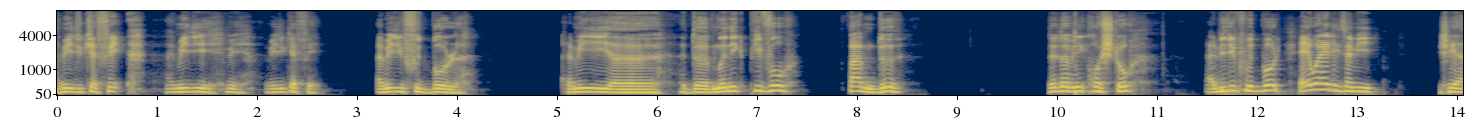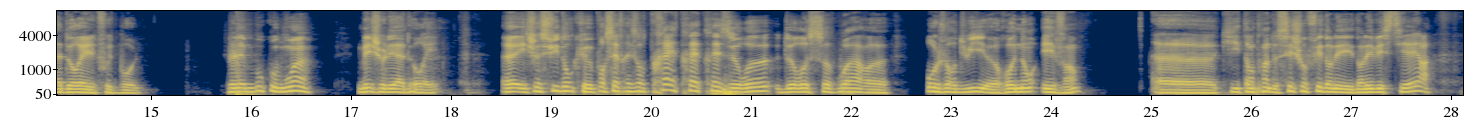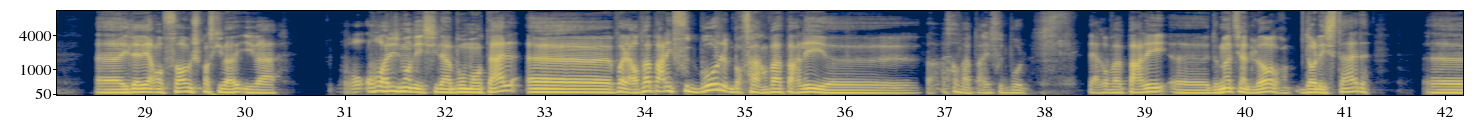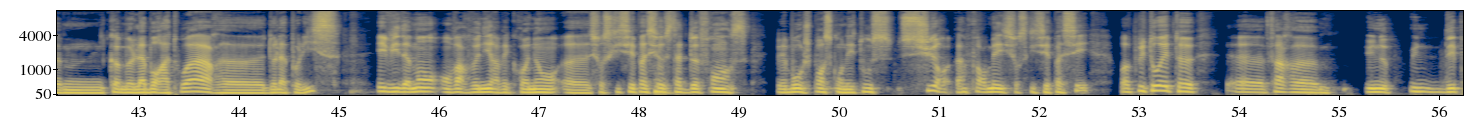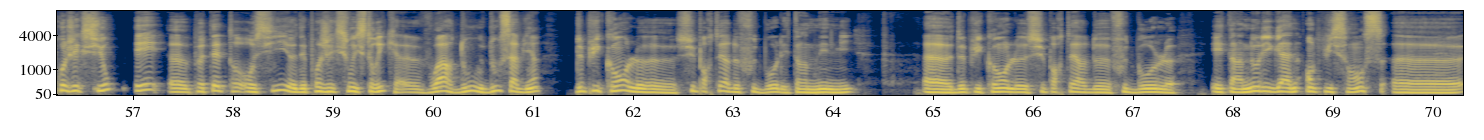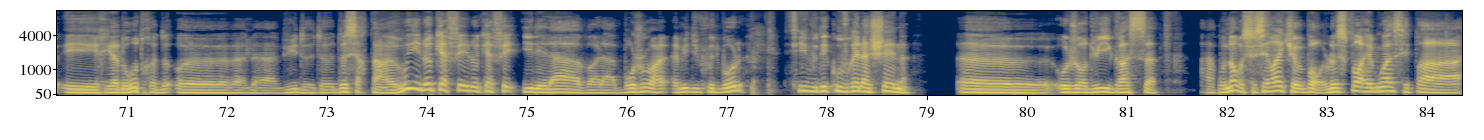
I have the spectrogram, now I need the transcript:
Amis du café, amis du, du café, amis du football, amis euh, de Monique Pivot, femme de, Dominique Rocheteau, amis du football. Et ouais, les amis, j'ai adoré le football. Je l'aime beaucoup moins, mais je l'ai adoré. Euh, et je suis donc, euh, pour cette raison, très, très, très heureux de recevoir aujourd'hui Ronan Evin, qui est en train de s'échauffer dans les vestiaires. Euh, il a l'air en forme. Je pense qu'il va, il va. On va lui demander s'il a un bon mental. Euh, voilà, on va parler football. Enfin, on va parler. Euh, on va parler football. On va parler de maintien de l'ordre dans les stades comme laboratoire de la police. Évidemment, on va revenir avec Ronan euh, sur ce qui s'est passé au Stade de France. Mais bon, je pense qu'on est tous sur-informés sur ce qui s'est passé. On va plutôt être faire une des projections et euh, peut-être aussi euh, des projections historiques, euh, voir d'où d'où ça vient. Depuis quand le supporter de football est un ennemi? Euh, Depuis quand le supporter de football est un hooligan en puissance euh, et rien d'autre euh, à la vue de, de, de certains? Oui, le café, le café, il est là. Voilà. Bonjour amis du football. Si vous découvrez la chaîne euh, aujourd'hui grâce à Ronan, parce que c'est vrai que bon, le sport et moi, c'est pas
